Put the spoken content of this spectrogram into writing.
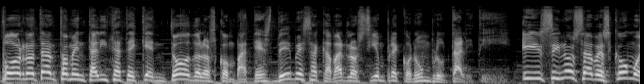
Por lo tanto, mentalízate que en todos los combates debes acabarlos siempre con un Brutality. Y si no sabes cómo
